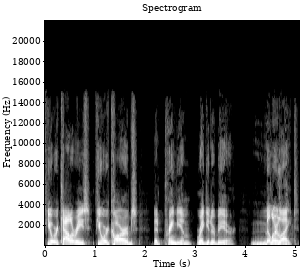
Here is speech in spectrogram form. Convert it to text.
fewer calories, fewer carbs than premium regular beer. Miller Lite.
